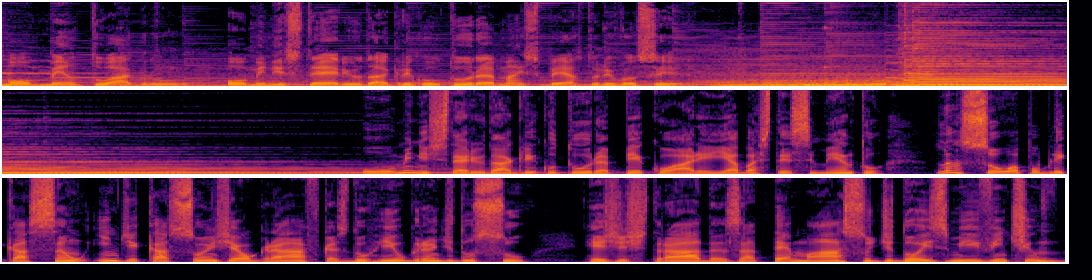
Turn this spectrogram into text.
Momento Agro, o Ministério da Agricultura mais perto de você. O Ministério da Agricultura, Pecuária e Abastecimento lançou a publicação Indicações Geográficas do Rio Grande do Sul, registradas até março de 2021.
